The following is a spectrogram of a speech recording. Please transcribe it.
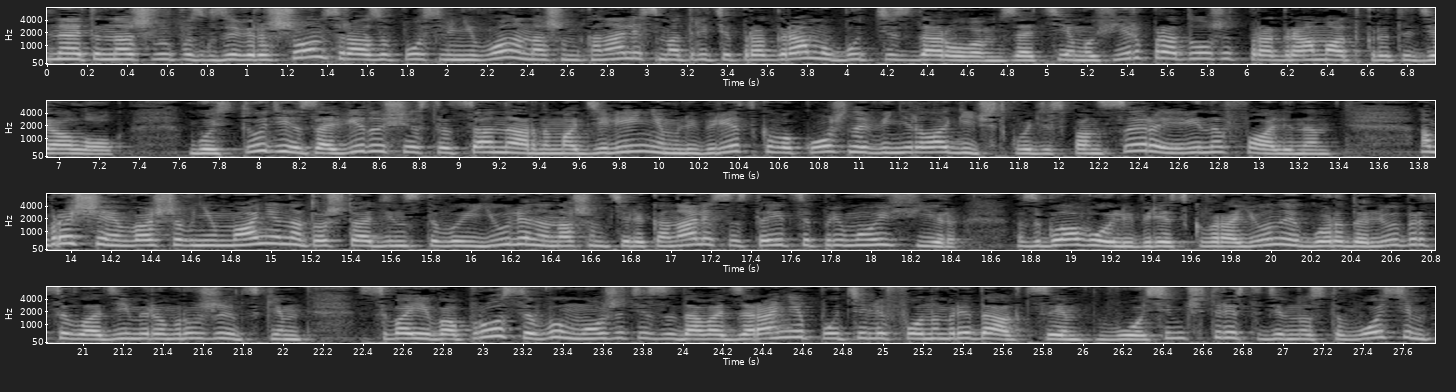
На этом наш выпуск завершен. Сразу после него на нашем канале смотрите программу «Будьте здоровы». Затем эфир продолжит программа «Открытый диалог». Гость студии – заведующая стационарным отделением Люберецкого кожно-венерологического диспансера Ирина Фалина. Обращаем ваше внимание на то, что 11 июля на нашем телеканале состоится прямой эфир с главой Люберецкого района и города Люберцы Владимиром Ружицким. Свои вопросы вы можете задавать заранее по телефонам редакции 8 498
